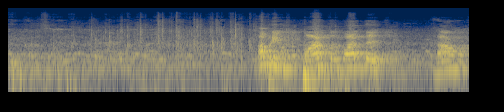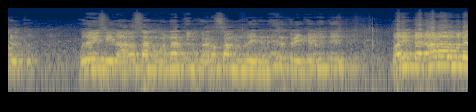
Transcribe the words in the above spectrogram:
திமுக அரசாங்கம். அப்படி பார்த்து பார்த்து கிராம மக்களுக்கு உதவி செய்த அரசாங்கம் அண்ணா திமுக அரசாங்கம் என்பதை இந்த நேரத்தில் தெரிவித்து வருகின்ற நாடாளுமன்ற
